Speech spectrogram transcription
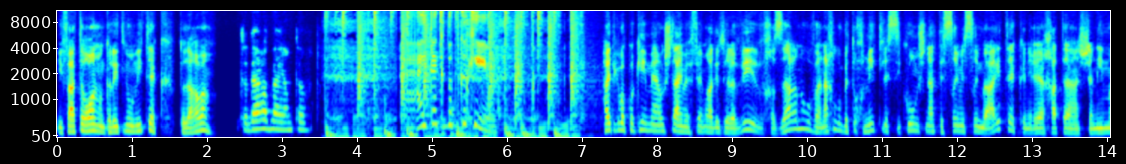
יפעת אורון, מנכ"לית לאומי טק, תודה רבה. תודה רבה, יום טוב. הייטק בפקקים. הייטק בפקקים 102 FM רדיו תל אביב, חזרנו, ואנחנו בתוכנית לסיכום שנת 2020 בהייטק, כנראה אחת השנים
